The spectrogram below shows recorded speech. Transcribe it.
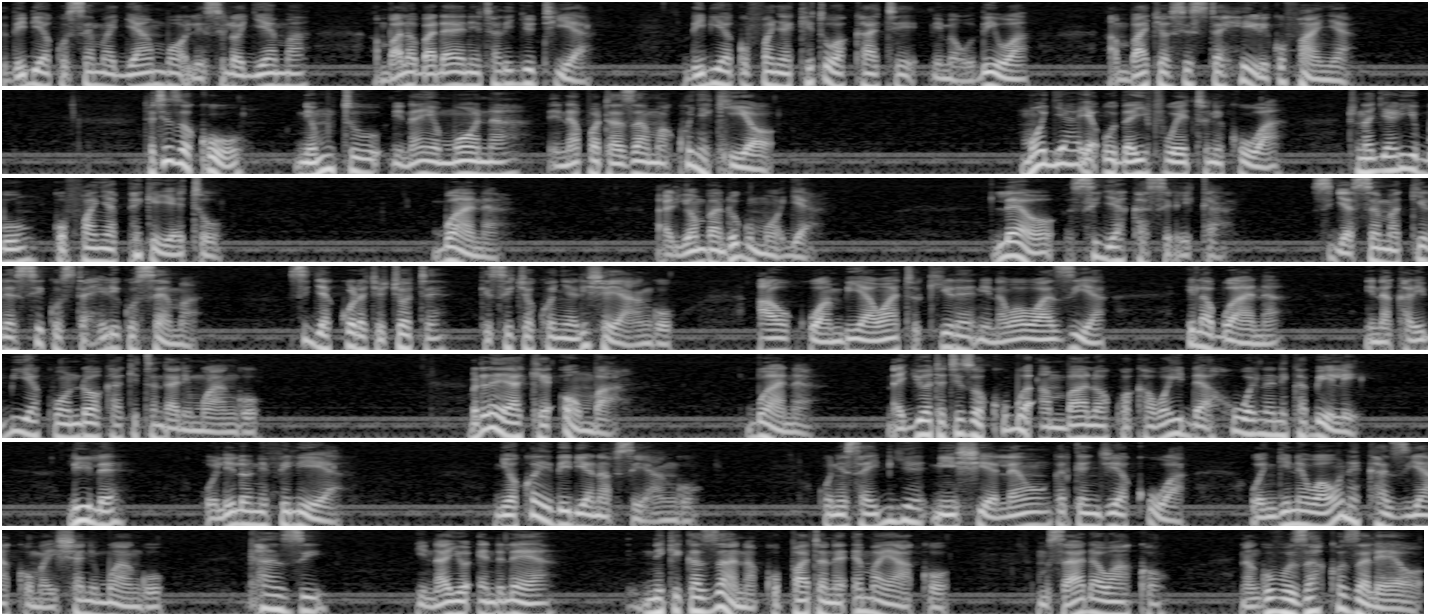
dhidi ya kusema jambo lisilo jema ambalo baadaye nitalijutia, dhidi ya kufanya kitu wakati nimeudhiwa ambacho sistahili kufanya. Tatizo kuu ni mtu ninayemwona ninapotazama kwenye kioo. Moja ya udhaifu wetu ni kuwa tunajaribu kufanya peke yetu. Bwana, aliomba ndugu moja, leo sijakasirika, sijasema kile sikustahili kusema, sijakula chochote kisicho kwenye lishe yangu au kuambia watu kile ninawawazia, ila Bwana, ninakaribia kuondoka kitandani mwangu. Badala yake omba, Bwana, najua tatizo kubwa ambalo kwa kawaida huwa linanikabili, lile ulilonifilia. Niokoe dhidi ya nafsi yangu, unisaidie niishie leo katika njia kuwa wengine waone kazi yako maishani mwangu, kazi inayoendelea nikikazana kupata neema yako, msaada wako na nguvu zako za leo.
